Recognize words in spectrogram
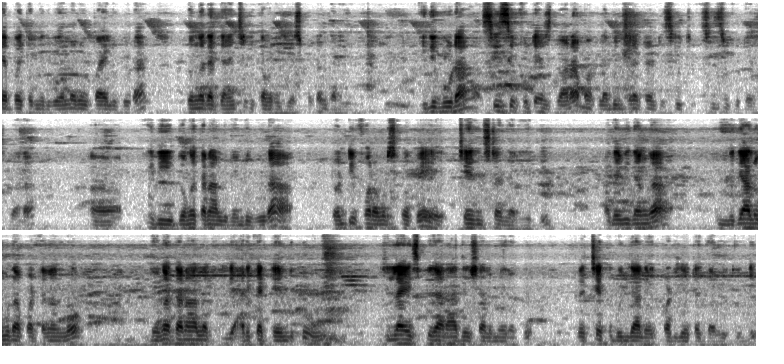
డెబ్బై తొమ్మిది వేల రూపాయలు కూడా దొంగ దగ్గర నుంచి రికవరీ చేసుకోవడం జరిగింది. ఇది కూడా సీసీ ఫుటేజ్ ద్వారా మాకు లభించినటువంటి సీసీ ఫుటేజ్ ద్వారా ఇది దొంగతనాలు రెండు కూడా ట్వంటీ ఫోర్ అవర్స్ లోపే ఛేదించడం జరిగింది. అదేవిధంగా మిర్యాలగూడ పట్టణంలో దొంగతనాలకి అరికట్టేందుకు జిల్లా ఎస్పీ గారి ఆదేశాల మేరకు ప్రత్యేక బృందాలు ఏర్పాటు చేయడం జరుగుతుంది.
